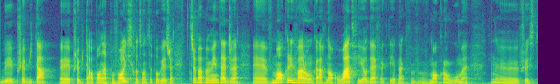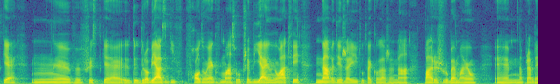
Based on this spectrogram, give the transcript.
by przebita E, przebita opona, powoli schodzące powietrze. Trzeba pamiętać, że e, w mokrych warunkach no, łatwiej o defekt, jednak w, w mokrą gumę e, wszystkie, mm, wszystkie drobiazgi wchodzą jak w masło, przebijają je łatwiej, nawet jeżeli tutaj kolarze na Paryż-Roubaix mają naprawdę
